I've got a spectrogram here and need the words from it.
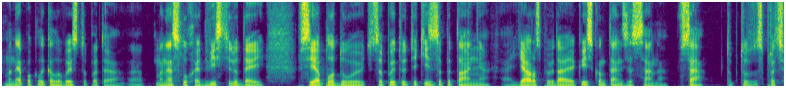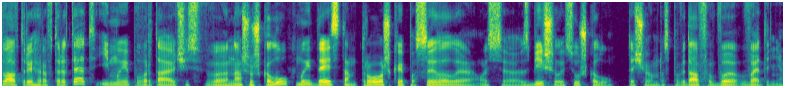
мене покликали виступити, е, мене слухає 200 людей, всі аплодують, запитують якісь запитання, е, я розповідаю якийсь контент зі сцени. Все. Тобто спрацював тригер авторитет, і ми, повертаючись в нашу шкалу, ми десь там трошки посилили, ось е, збільшили цю шкалу. Те, що я вам розповідав в веденні.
